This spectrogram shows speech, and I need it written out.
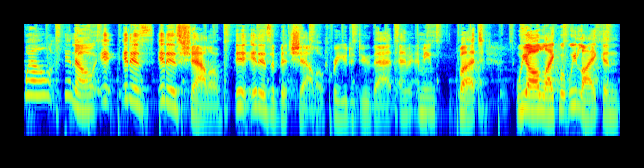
Well, you know, it, it is it is shallow. It, it is a bit shallow for you to do that. I, I mean, but we all like what we like, and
